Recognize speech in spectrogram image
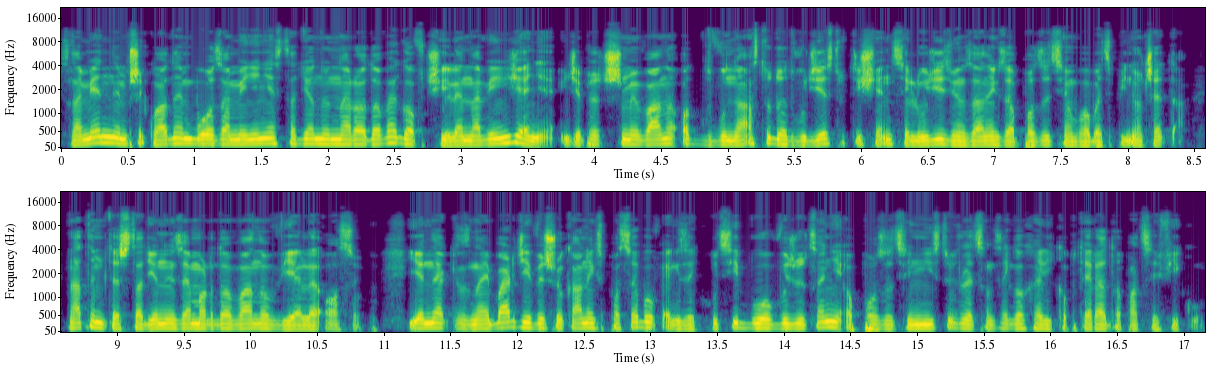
Znamiennym przykładem było zamienienie Stadionu Narodowego w Chile na więzienie, gdzie przetrzymywano od 12 do 20 tysięcy ludzi związanych z opozycją wobec Pinocheta. Na tym też stadionie zamordowano wiele osób. Jednak z najbardziej wyszukanych sposobów egzekucji było wyrzucenie opozycjonistów z lecącego helikoptera do Pacyfiku.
